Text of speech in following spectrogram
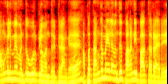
அவங்களுமே வந்துட்டு ஊருக்குள்ள வந்திருக்காங்க அப்ப தங்கமேல வந்து பழனி பாத்துறாரு.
